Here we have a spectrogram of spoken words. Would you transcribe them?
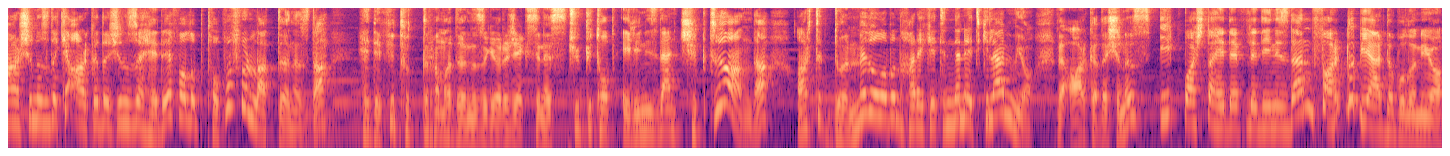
karşınızdaki arkadaşınızı hedef alıp topu fırlattığınızda hedefi tutturamadığınızı göreceksiniz. Çünkü top elinizden çıktığı anda artık dönme dolabın hareketinden etkilenmiyor ve arkadaşınız ilk başta hedeflediğinizden farklı bir yerde bulunuyor.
